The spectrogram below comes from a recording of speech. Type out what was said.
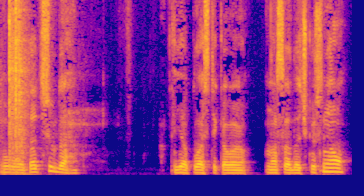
Вот отсюда я пластиковую насадочку снял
